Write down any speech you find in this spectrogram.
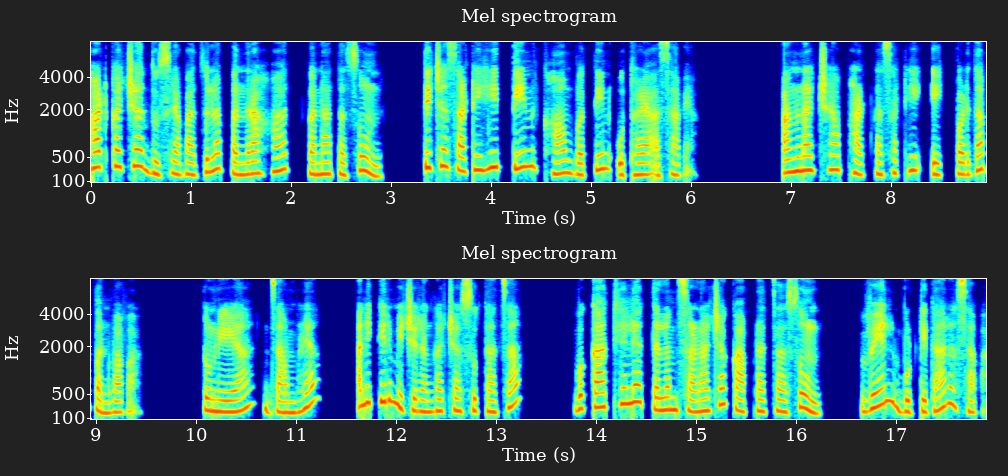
फाटकाच्या दुसऱ्या बाजूला पंधरा हात कणात असून तिच्यासाठीही तीन खांब व तीन उथळ्या असाव्या. अंगणाच्या फाटकासाठी एक पडदा बनवावा. तो निळ्या जांभळ्या आणि किरमिची रंगाच्या सुताचा व कातलेल्या तलम सणाच्या कापडाचा असून वेल बुट्टीदार असावा.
